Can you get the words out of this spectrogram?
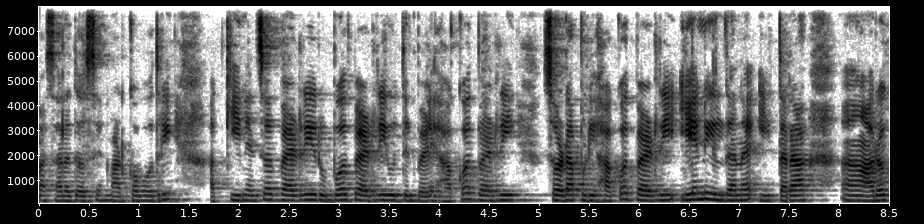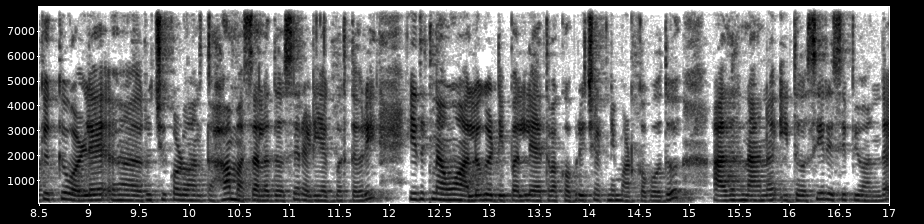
ಮಸಾಲೆ ದೋಸೆನ ಮಾಡ್ಕೋಬೋದು ರೀ ಅಕ್ಕಿ ನೆನ್ಸೋದು ಬ್ಯಾಡ್ರಿ, ರುಬ್ಬೋದು ಬ್ಯಾಡ್ರಿ, ಉದ್ದಿನ ಬೇಳೆ ಹಾಕೋದು ಬ್ಯಾಡ್ರಿ, ಸೋಡಾ ಪುಡಿ ಹಾಕೋದು ಬ್ಯಾಡ್ರಿ, ಏನು ಇಲ್ದನ ಈ ಥರ ಆರೋಗ್ಯಕ್ಕೆ ಒಳ್ಳೆ ರುಚಿ ಕೊಡುವಂತಹ ಮಸಾಲೆ ದೋಸೆ ರೆಡಿಯಾಗಿ ಬರ್ತವೆ ರೀ ಇದಕ್ಕೆ ನಾವು ಆಲೂಗಡ್ಡೆ ಪಲ್ಯ ಅಥವಾ ಕೊಬ್ಬರಿ ಚಟ್ನಿ ಮಾಡ್ಕೋಬೋದು. ಆದರೆ ನಾನು ಈ ದೋಸೆ ರೆಸಿಪಿ ಒಂದು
